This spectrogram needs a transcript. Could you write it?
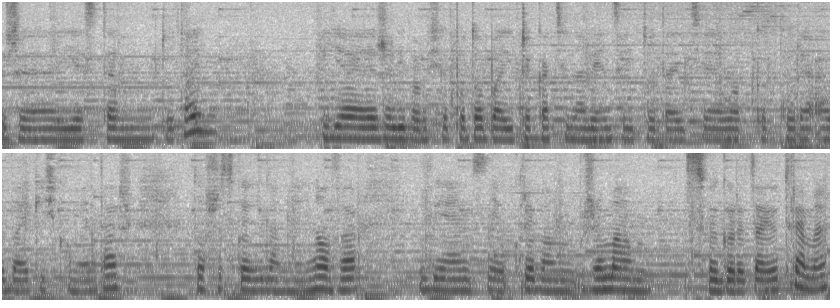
że jestem tutaj. Jeżeli Wam się podoba i czekacie na więcej, to dajcie łapkę w górę albo jakiś komentarz. To wszystko jest dla mnie nowe, więc nie ukrywam, że mam swego rodzaju tremę. Em,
